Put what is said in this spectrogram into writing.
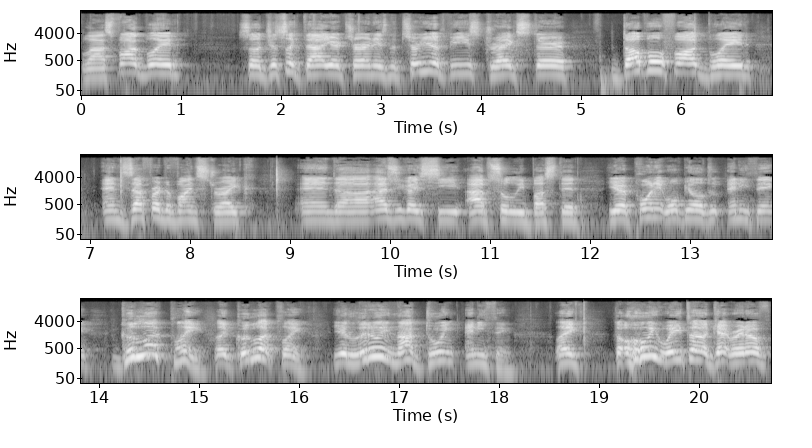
last fog blade. So just like that, your turn is Naturia Beast, Dragster, double fog blade, and Zefra Divine Strike. And uh, as you guys see, absolutely busted. Your opponent won't be able to do anything. Good luck playing. Like, good luck playing. You're literally not doing anything. Like, the only way to get rid of...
